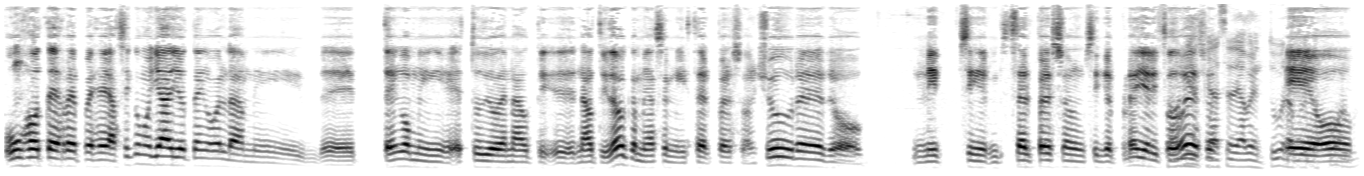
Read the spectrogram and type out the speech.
un JRPG, así como ya yo tengo, ¿verdad? Mi, eh, tengo mi estudio de Naughty, eh, Naughty Dog que me hace mi third person shooter o ni ser person single player y todo eso. Que hace de aventura. Eh, o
